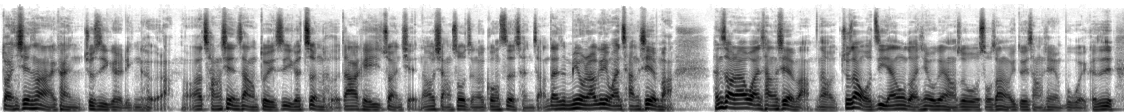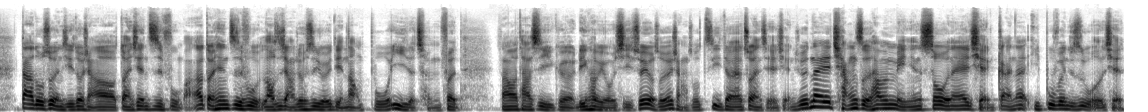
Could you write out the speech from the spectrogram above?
短线上来看就是一个零和啦，啊，长线上对是一个正和，大家可以赚钱，然后享受整个公司的成长。但是没有人要跟你玩长线嘛，很少人要玩长线嘛。那就算我自己在弄短线，我跟你讲说，我手上有一堆长线的部位，可是大多数人其实都想要短线致富嘛。那短线致富，老实讲就是有一点那种博弈的成分，然后它是一个零和游戏，所以有时候就想说自己到底在赚谁的钱？就是那些强者他们每年收的那些钱，干那一部分就是我的钱。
